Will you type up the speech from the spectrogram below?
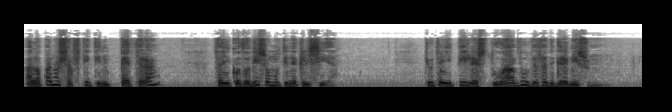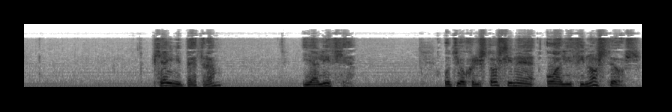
αλλά πάνω σε αυτή την πέτρα θα οικοδομήσω μου την εκκλησία και ούτε οι πύλες του Άδου δεν θα την κρεμίσουν. Ποια είναι η πέτρα; Η αλήθεια. Ότι ο Χριστός είναι ο αληθινός Θεός.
